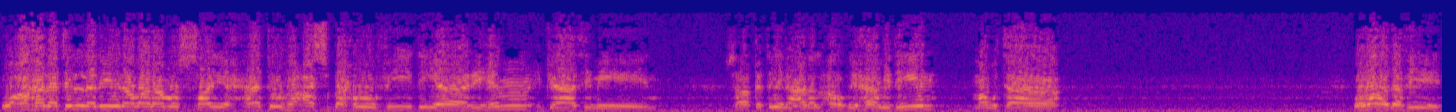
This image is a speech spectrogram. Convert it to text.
وأخذت الذين ظلموا الصيحة فأصبحوا في ديارهم جاثمين. ساقطين على الأرض هامدين موتى. وورد في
